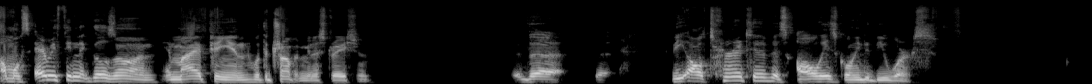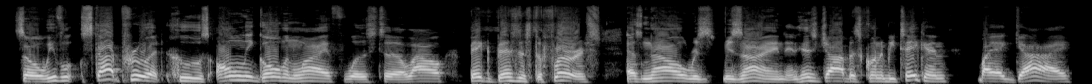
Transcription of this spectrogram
almost everything that goes on, in my opinion, with the Trump administration. The the, the alternative is always going to be worse. So we've Scott Pruitt, whose only goal in life was to allow big business to flourish, has now res- resigned, and his job is going to be taken by a guy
